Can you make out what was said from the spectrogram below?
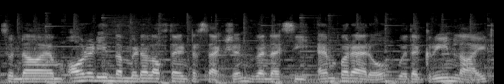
So now I'm already in the middle of the intersection when I see amber arrow with a green light.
